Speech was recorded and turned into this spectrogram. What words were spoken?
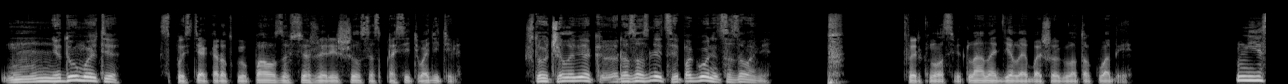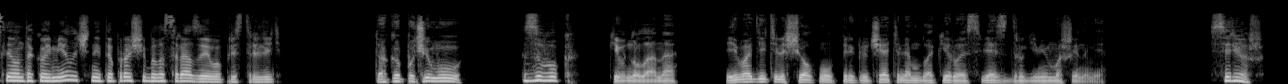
«Не думайте...» Спустя короткую паузу все же решился спросить водитель что человек разозлится и погонится за вами. «Пф!» — фыркнула Светлана, делая большой глоток воды. «Если он такой мелочный, то проще было сразу его пристрелить». «Так а почему...» «Звук», — кивнула она, и водитель щелкнул переключателем, блокируя связь с другими машинами. «Сереж,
